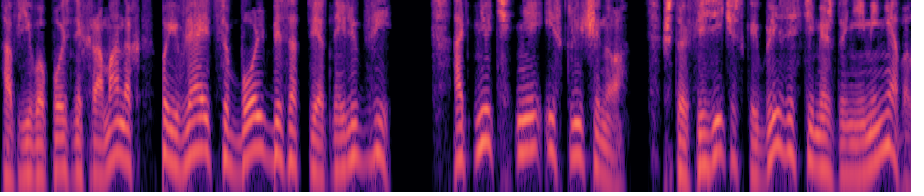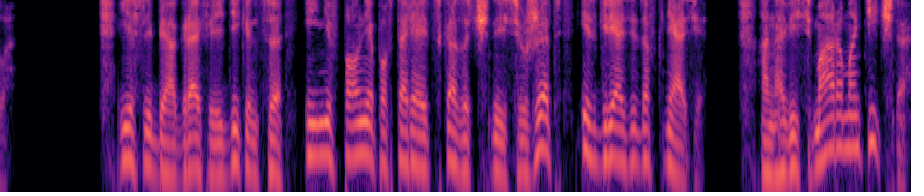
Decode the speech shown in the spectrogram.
а в его поздних романах появляется боль безответной любви. Отнюдь не исключено, что физической близости между ними не было. Если биография Диккенса и не вполне повторяет сказочный сюжет «Из грязи да в князи», она весьма романтична,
